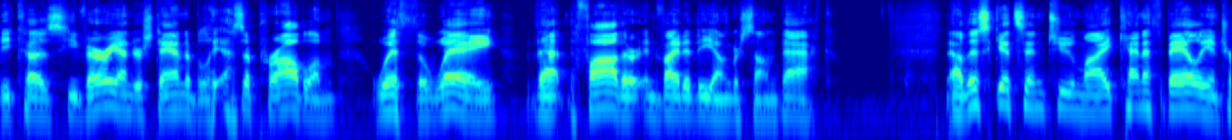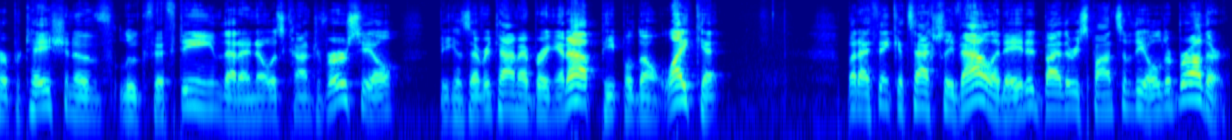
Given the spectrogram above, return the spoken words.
because he very understandably has a problem with the way that the father invited the younger son back. Now, this gets into my Kenneth Bailey interpretation of Luke 15 that I know is controversial because every time I bring it up, people don't like it. But I think it's actually validated by the response of the older brother.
